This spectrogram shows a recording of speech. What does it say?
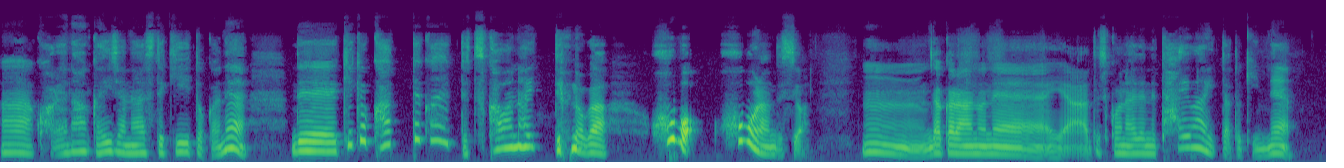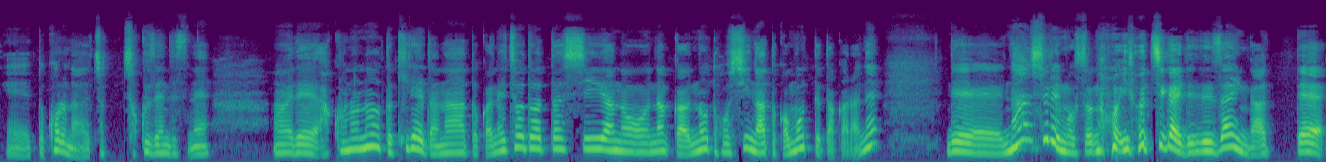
ああ、これなんかいいじゃない、素敵とかね。で、結局買って帰って使わないっていうのが、ほぼ、ほぼなんですよ。うん、だからあのね、いや、私この間ね、台湾行った時にね、えっ、と、コロナ直前ですね。で、あ、このノート綺麗だなとかね、ちょうど私、あの、なんかノート欲しいなとか思ってたからね。で、何種類も その色違いでデザインがあって、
